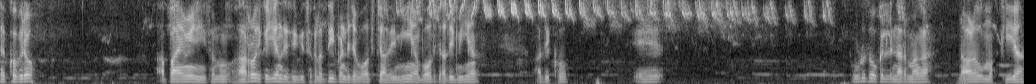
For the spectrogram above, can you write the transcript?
ਦੇਖੋ ਵੀਰੋ, ਆਪਾਂ ਐਵੇਂ ਨਹੀਂ, ਤੁਹਾਨੂੰ ਹਰ ਰੋਜ਼ ਕਹੀ ਜਾਂਦੇ ਸੀ ਵੀ ਸਕਲੱਦੀ ਪਿੰਡ 'ਚ ਬਹੁਤ ਜ਼ਿਆਦਾ ਮੀਂਹ ਆ, ਬਹੁਤ ਜ਼ਿਆਦਾ ਮੀਂਹ ਆ। ਆ ਦੇਖੋ, ਇਹ ਡੂਢ ਦੋ ਕਿੱਲੇ ਨਰਮਾ ਗਾ, ਨਾਲ ਉਹ ਮੱਕੀ ਆ,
